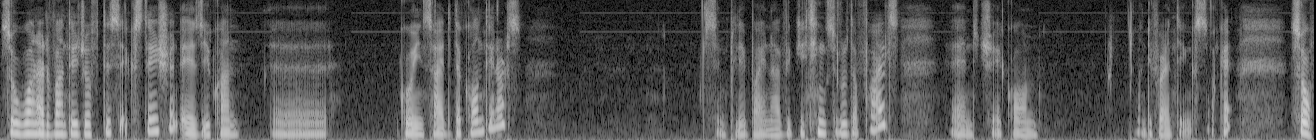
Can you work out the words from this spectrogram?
So one advantage of this extension is you can uh, go inside the containers simply by navigating through the files and check on different things okay? So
